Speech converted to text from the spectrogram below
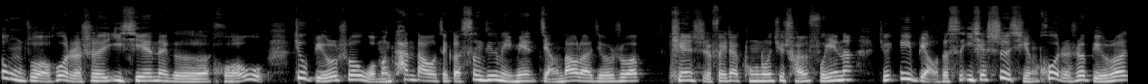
动作，或者是一些那个活物。就比如说，我们看到这个圣经里面讲到了，就是说。天使飞在空中去传福音呢，就预表的是一些事情，或者说，比如说，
